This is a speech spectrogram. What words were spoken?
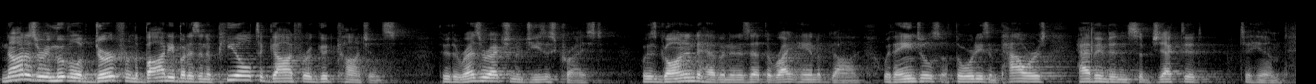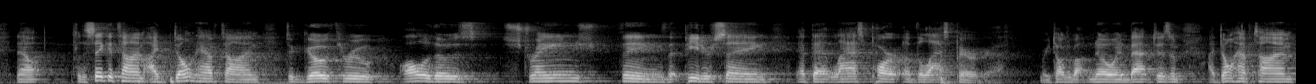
not as a removal of dirt from the body, but as an appeal to God for a good conscience through the resurrection of Jesus Christ, who has gone into heaven and is at the right hand of God, with angels, authorities, and powers having been subjected to him. Now, for the sake of time, I don't have time to go through all of those strange things that Peter's saying at that last part of the last paragraph, where he talks about Noah and baptism. I don't have time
